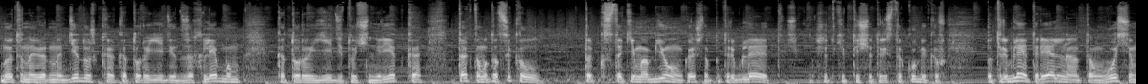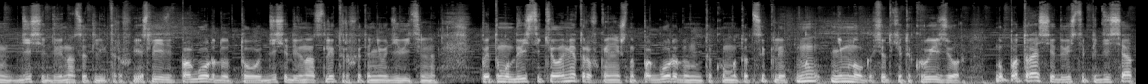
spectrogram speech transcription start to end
Но это, наверное, дедушка, который едет за хлебом, который едет очень редко. Так-то мотоцикл так, с таким объемом, конечно, потребляет все-таки 1300 кубиков, потребляет реально там 8, 10, 12 литров. Если ездить по городу, то 10-12 литров это неудивительно. Поэтому 200 километров, конечно, по городу на таком мотоцикле, ну, немного, все-таки это круизер. Ну, по трассе 250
